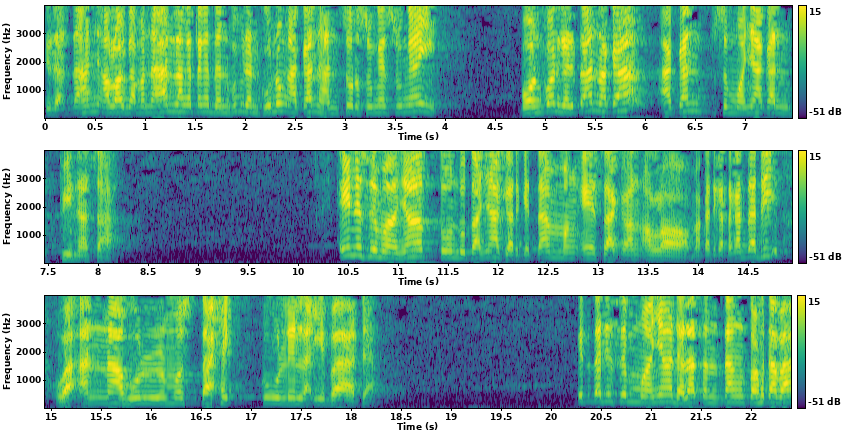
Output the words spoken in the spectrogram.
Tidak tahannya Allah enggak menahan langit-langit dan bumi dan gunung akan hancur sungai-sungai. Pohon-pohon enggak ditahan maka akan semuanya akan binasa. Ini semuanya tuntutannya agar kita mengesahkan Allah. Maka dikatakan tadi wa annahul mustahiqqu lil ibadah. Itu tadi semuanya adalah tentang tauhid apa?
